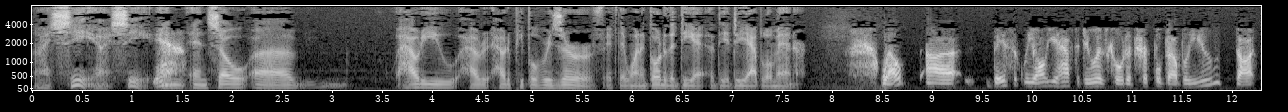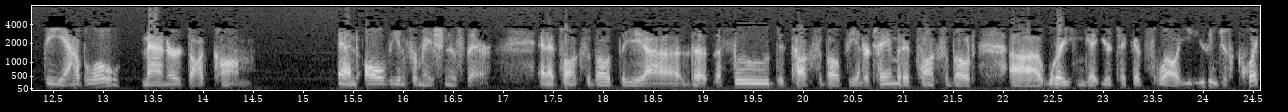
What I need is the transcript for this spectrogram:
I see, I see. Yeah. And, and so, uh, how do you how do, how do people reserve if they want to go to the Dia- the Diablo Manor? Well, uh, basically all you have to do is go to www.diablomanor.com and all the information is there. And it talks about the, uh, the, the food, it talks about the entertainment, it talks about, uh, where you can get your tickets. Well, you, you can just click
